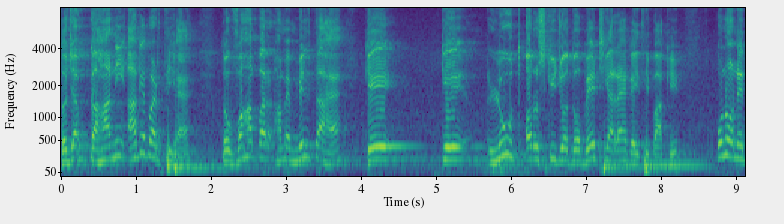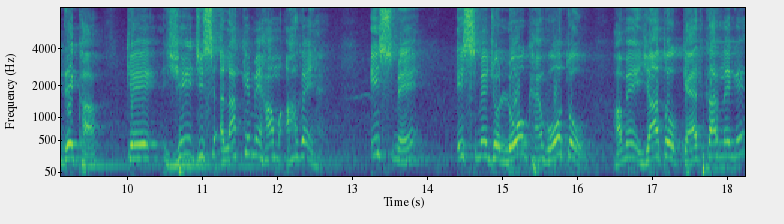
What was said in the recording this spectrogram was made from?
तो जब कहानी आगे बढ़ती है तो वहाँ पर हमें मिलता है कि कि लूत और उसकी जो दो बेटियाँ रह गई थी बाकी, उन्होंने देखा कि ये जिस इलाके में हम आ गए हैं, इसमें इसमें जो लोग हैं वो तो हमें या तो कैद कर लेंगे,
